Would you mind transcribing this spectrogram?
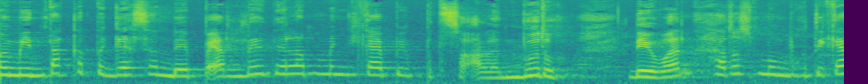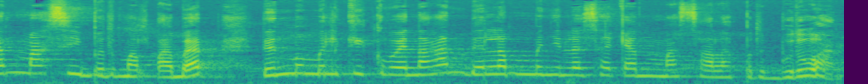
meminta ketegasan DPRD dalam menyikapi persoalan buruh. Dewan harus membuktikan masih bermartabat dan memiliki kewenangan dalam menyelesaikan masalah perburuan.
